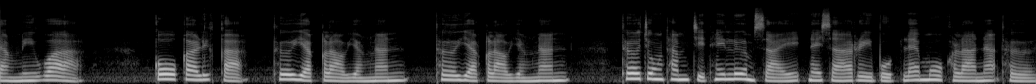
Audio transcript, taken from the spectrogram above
ดังนี้ว่า โกกาลิกะ เธออย่ากล่าวอย่างนั้น เธออย่ากล่าวอย่างนั้น เธอจงทำจิตให้เลื่อมใสในสารีบุตรและโมคลานะเถิด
